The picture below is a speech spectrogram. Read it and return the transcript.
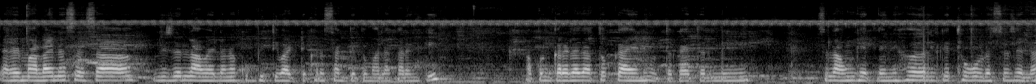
कारण मला ना सहसा विजन लावायला ना खूप भीती वाटते खरं सांगते तुम्हाला. कारण की आपण करायला जातो काय नाही होतं काय तर मी असं लावून घेतले आणि हलके थोडंसंच आहे ना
